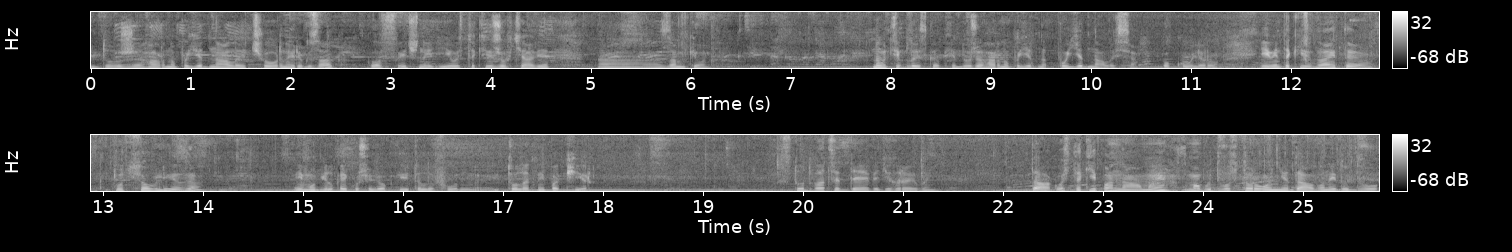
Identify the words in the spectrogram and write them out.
Дуже гарно поєднали чорний рюкзак, класичний і ось такі жовтяві а, замки. Ну, ці блискавки дуже гарно поєдна... поєдналися по кольору. І він такий, знаєте, тут все влізе. І мобілка, і кошельок, і телефон, і туалетний папір. 129 гривень. Так, ось такі панами, мабуть, двосторонні. Да, вони йдуть дво...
